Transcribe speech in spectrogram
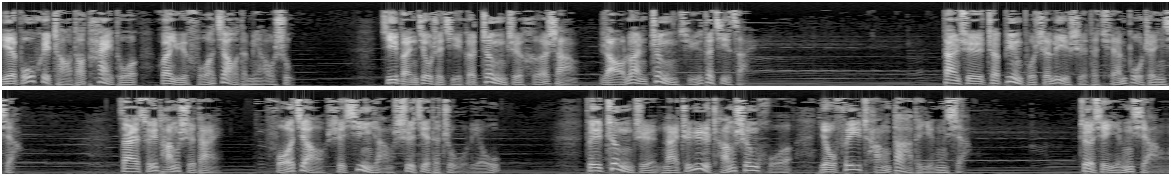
也不会找到太多关于佛教的描述，基本就是几个政治和尚扰乱政局的记载。但是这并不是历史的全部真相。在隋唐时代，佛教是信仰世界的主流，对政治乃至日常生活有非常大的影响。这些影响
